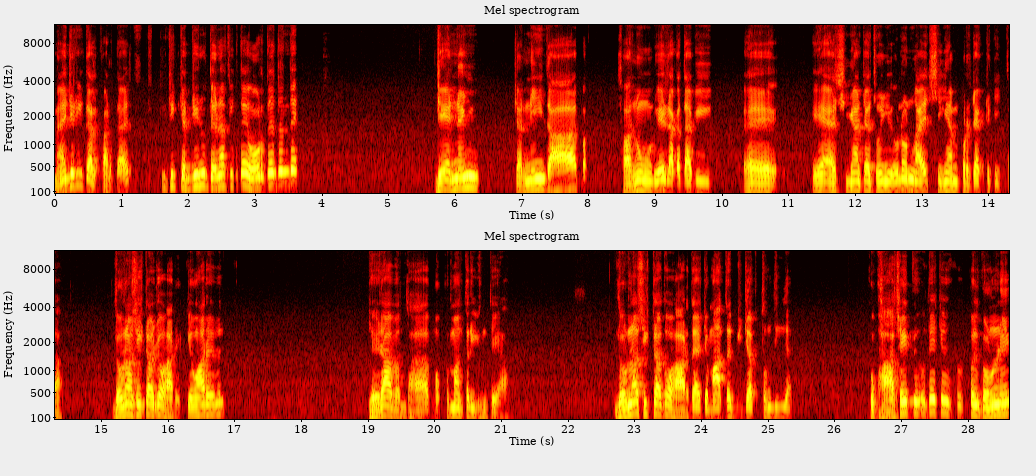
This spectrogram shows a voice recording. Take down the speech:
ਮੈਂ ਜਿਹੜੀ ਗੱਲ ਕਰਦਾ ਤੁਸੀਂ ਚੰਨੀ ਨੂੰ ਦੇਣਾ ਸੀ ਕਿਤੇ ਹੋਰ ਦੇ ਦਿੰਦੇ? ਜੇ ਨਹੀਂ ਚੰਨੀ ਦਾ ਸਾਨੂੰ ਇਹ ਲੱਗਦਾ ਵੀ ਇਹ ਐਸੀਆਂ ਤੇ ਤੁਸੀਂ ਉਹਨਾਂ ਨੂੰ ਆਏ ਸੀਐਮ ਪ੍ਰੋਜੈਕਟ ਕੀਤਾ। ਦੋਨਾਂ ਸੀਟਾਂ ਜੋ ਹਾਰੇ। ਕਿਉਂ ਹਾਰੇ ਨੇ ਜਿਹੜਾ ਬੰਦਾ ਮੁੱਖ ਮੰਤਰੀ ਹੁੰਦੇ ਆ। ਦੋਨਾਂ ਸੀਟਾਂ ਤੋਂ ਹਾਰਦਾ ਜਮਾਤ ਵੀ ਜ਼ਬਤ ਹੁੰਦੀ ਆ ਕੋਈ ਖਾਸ ਇੱਕ ਉਹਦੇ ਚ ਕੋਈ ਗੁਣ ਨੇ,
